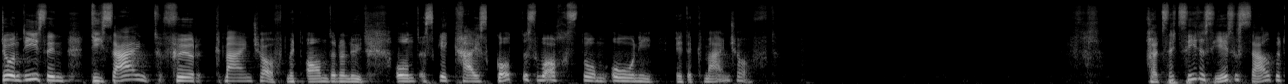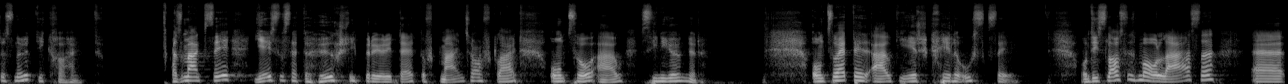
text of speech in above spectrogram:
Du und ich sind designt für Gemeinschaft mit anderen Leuten. Und es gibt kein Gotteswachstum ohne in der Gemeinschaft. Könnte es nicht sein, dass Jesus selber das nötig hat? Also man gesehen, Jesus hat die höchste Priorität auf Gemeinschaft gelegt und so auch seine Jünger. Und so hat auch die erste Kirche ausgesehen. Und jetzt lass uns mal lesen, äh,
